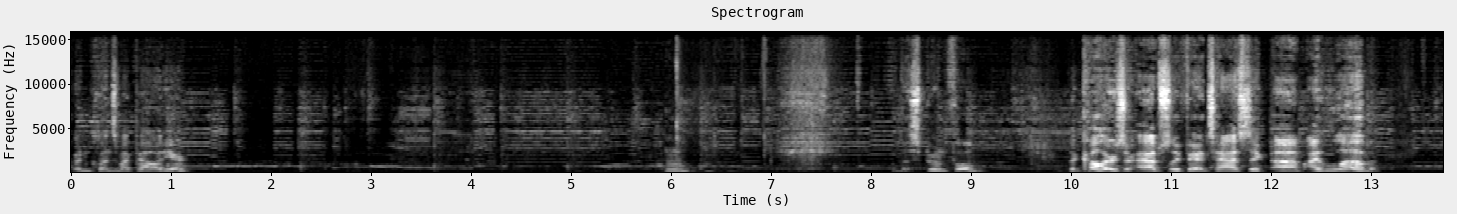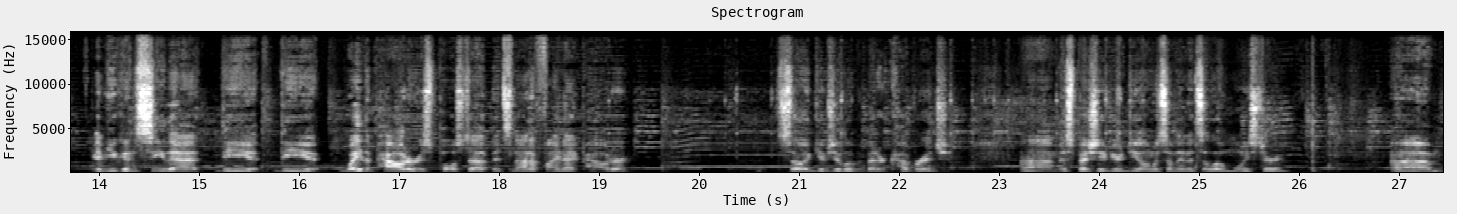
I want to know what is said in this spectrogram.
Go ahead and cleanse my palate here. Mm. A spoonful. The colors are absolutely fantastic. Um, I love, if you can see that, the the way the powder is pulsed up. It's not a finite powder, so it gives you a little bit better coverage, um, especially if you're dealing with something that's a little moister. Um,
